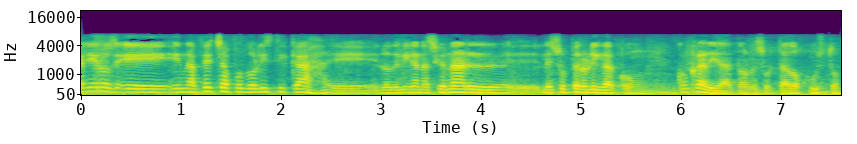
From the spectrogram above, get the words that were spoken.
Compañeros, eh, en la fecha futbolística, eh, lo de Liga Nacional, eh, le superó Liga con, con claridad, no resultado justo.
